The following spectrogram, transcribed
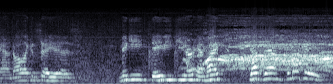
And all I can say is Mickey, Davey, Peter, and Mike, just them, the Monkees!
